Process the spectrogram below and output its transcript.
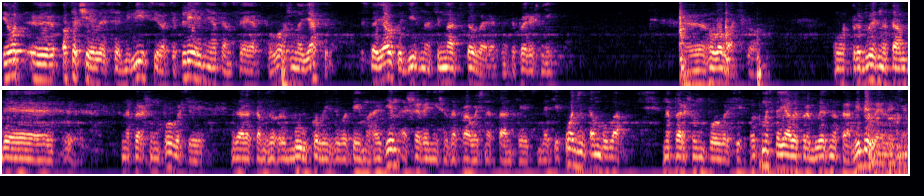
І от е, оточили все міліцію, оцеплення, там все як положено. Я стояв тоді на 17 вересня, теперішній Головацького. От приблизно там, де е, на першому поверсі, зараз там був колись золотий магазин, а ще раніше заправочна станція для сіфонів там була на першому поверсі. От ми стояли приблизно там і дивилися.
